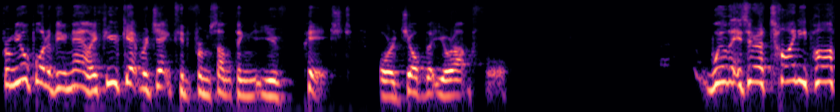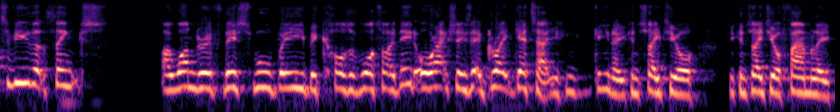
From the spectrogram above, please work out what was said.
from your point of view now if you get rejected from something that you've pitched or a job that you're up for will is there a tiny part of you that thinks I wonder if this will be because of what I did, or actually is it a great get out? You can, you know, you can say to your, you can say to your family,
